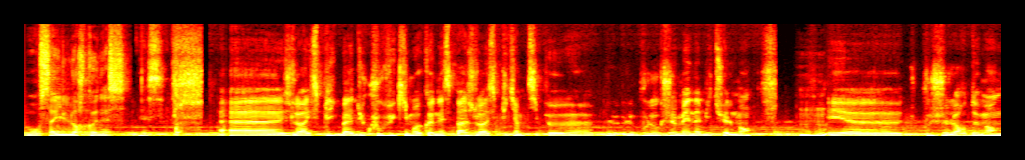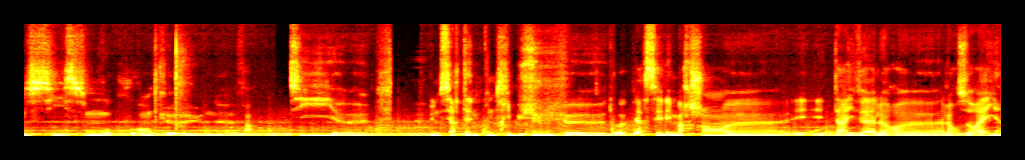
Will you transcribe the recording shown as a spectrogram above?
bon, ça, ils le reconnaissent. Yes. Euh, je leur explique, bah du coup, vu qu'ils me reconnaissent pas, je leur explique un petit peu euh, le, le boulot que je mène habituellement. Mhm. Et euh, du coup, je leur demande s'ils sont au courant que une, enfin, si euh, une certaine contribution que doivent verser les marchands euh, est, arrivée à, leur, euh, à leurs oreilles.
